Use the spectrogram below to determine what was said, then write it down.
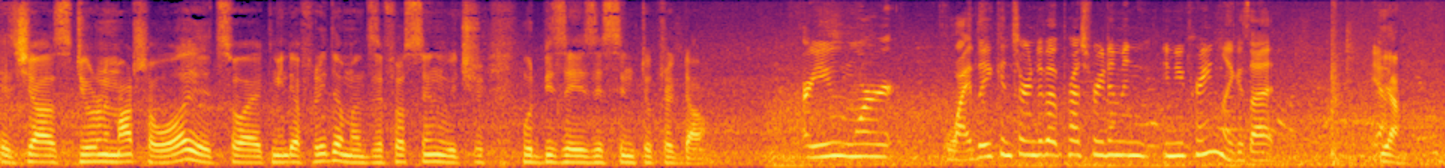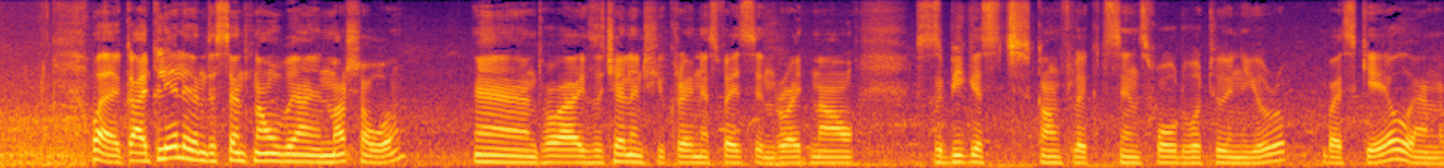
it's just during martial law it's like media freedom it's the first thing which would be the easiest thing to crack down. Are you more widely concerned about press freedom in, in ukraine? Like is that yeah, yeah. well i clearly understand now we are in martial law and like the challenge ukraine is facing right now is the biggest conflict since world war ii in europe by scale and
